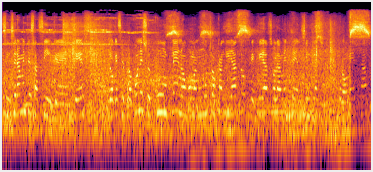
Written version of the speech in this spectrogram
sinceramente es así, que, que, es lo que se propone se cumple, no como en muchos candidatos que queda solamente en simples promesas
